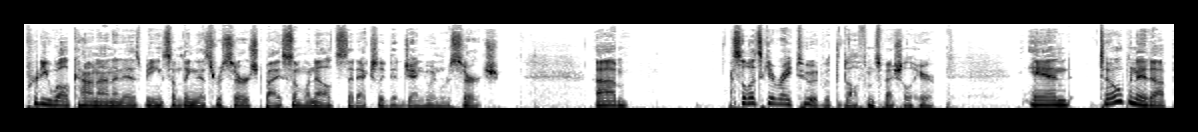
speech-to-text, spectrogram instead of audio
pretty well count on it as being something that's researched by someone else that actually did genuine research. Um, so let's get right to it with the Dolphin special here. And to open it up,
